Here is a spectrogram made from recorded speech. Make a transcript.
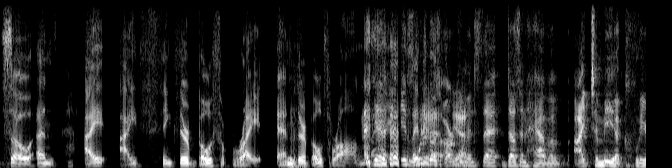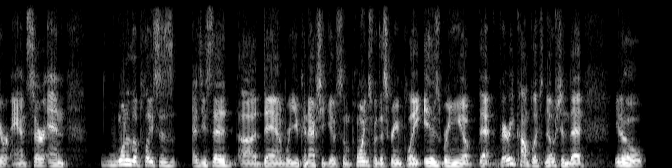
So, and I I think they're both right, and mm-hmm. they're both wrong. yeah, it's one of those arguments that doesn't have a, I to me, a clear answer. And one of the places, as you said, uh, Dan, where you can actually give some points for the screenplay is bringing up that very complex notion that, you know,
